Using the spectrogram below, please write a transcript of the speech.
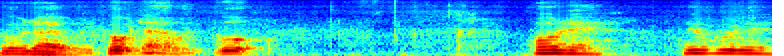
Go that way, go that way, go. Go there, over there.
